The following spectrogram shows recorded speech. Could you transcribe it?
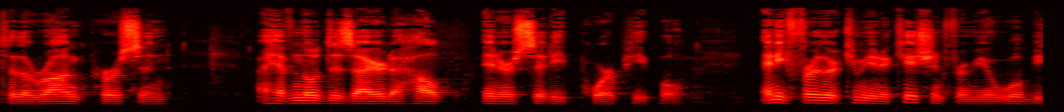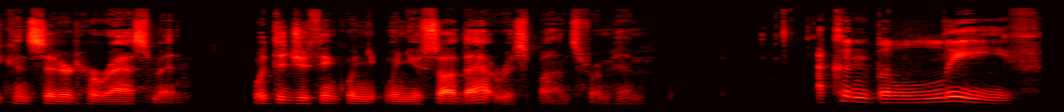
to the wrong person. I have no desire to help inner city poor people. Any further communication from you will be considered harassment. What did you think when you, when you saw that response from him? I couldn't believe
